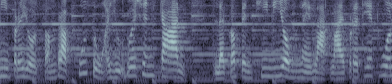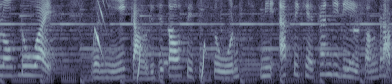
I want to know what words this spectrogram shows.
มีประโยชน์สำหรับผู้สูงอายุด้วยเช่นกัน และก็เป็นที่นิยมในหลากหลายประเทศทั่วโลกด้วย วันนี้เก่าดิจิตอล 4.0 มีแอปพลิเคชันดีๆสำหรับ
